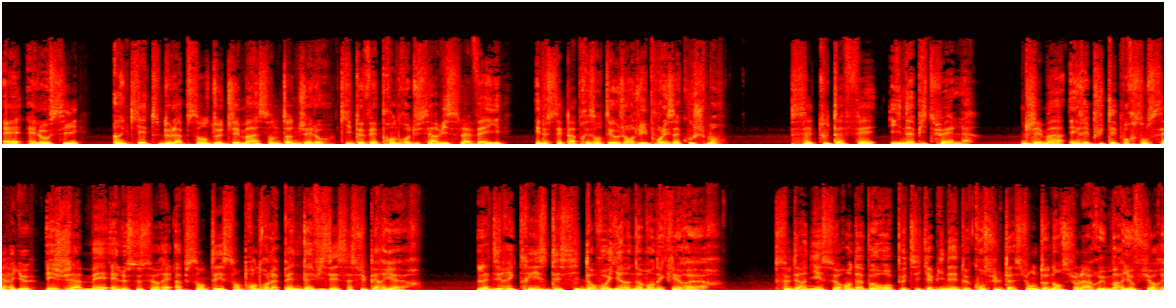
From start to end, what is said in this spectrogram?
est, elle aussi, inquiète de l'absence de Gemma Santangelo, qui devait prendre du service la veille et ne s'est pas présentée aujourd'hui pour les accouchements. C'est tout à fait inhabituel. Gemma est réputée pour son sérieux et jamais elle ne se serait absentée sans prendre la peine d'aviser sa supérieure. La directrice décide d'envoyer un homme en éclaireur. Ce dernier se rend d'abord au petit cabinet de consultation donnant sur la rue Mario Fiore,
